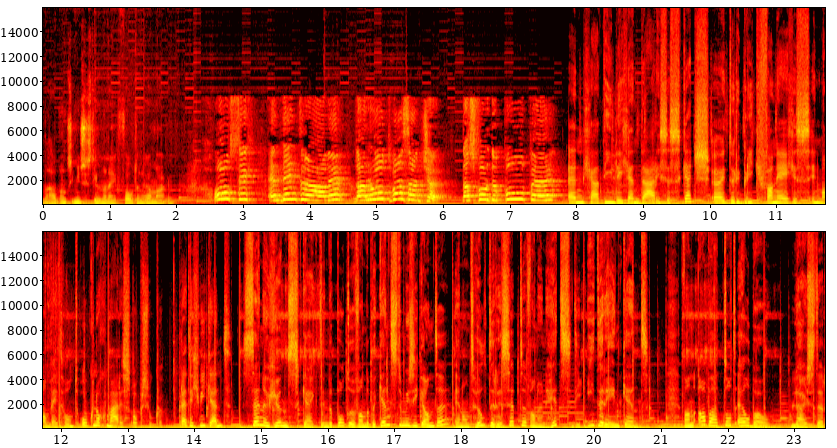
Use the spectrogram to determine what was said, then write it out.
dan gaat ons immuunsysteem dan eigenlijk fouten gaan maken. Oh zeg, en denk eraan hè, dat rood washandje. Dat is voor de poep, hè? En ga die legendarische sketch uit de rubriek Van Eigens in Man bij het Hond ook nog maar eens opzoeken. Prettig weekend. Senne Guns kijkt in de potten van de bekendste muzikanten en onthult de recepten van hun hits die iedereen kent. Van ABBA tot Elbow. Luister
